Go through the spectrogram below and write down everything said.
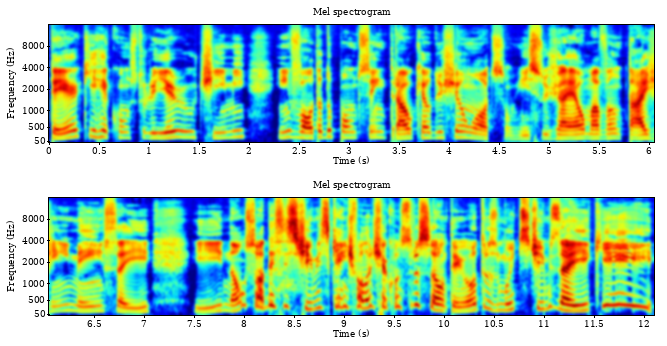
ter que reconstruir o time em volta do ponto central que é o do Sean Watson. Isso já é uma vantagem imensa aí, e não só desses times que a gente falou de reconstrução, tem outros muitos times aí que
